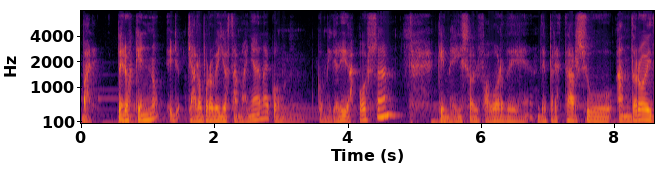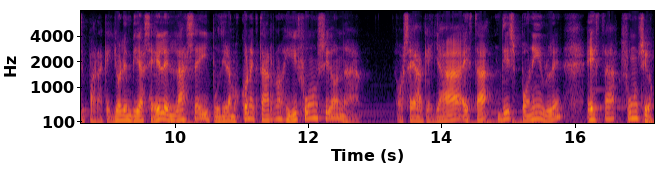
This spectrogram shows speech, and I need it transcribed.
Vale, pero es que no, ya lo probé yo esta mañana con, mi querida esposa, que me hizo el favor de, prestar su Android para que yo le enviase el enlace y pudiéramos conectarnos y funciona. O sea que ya está disponible esta función.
